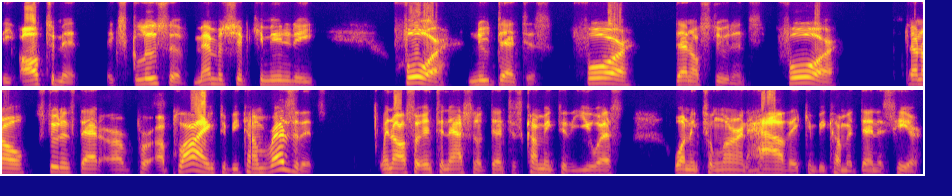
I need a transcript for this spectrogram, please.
the ultimate exclusive membership community for new dentists, for dental students, for dental students that are applying to become residents, and also international dentists coming to the US wanting to learn how they can become a dentist here.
